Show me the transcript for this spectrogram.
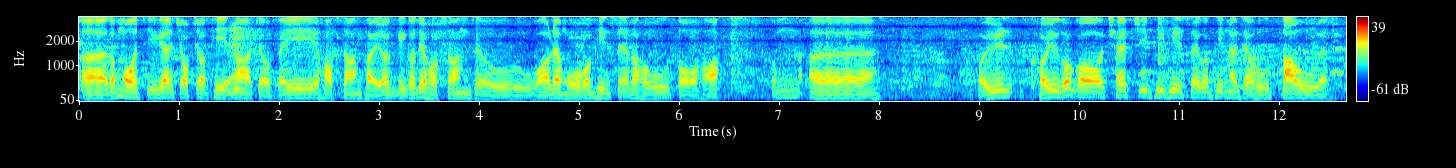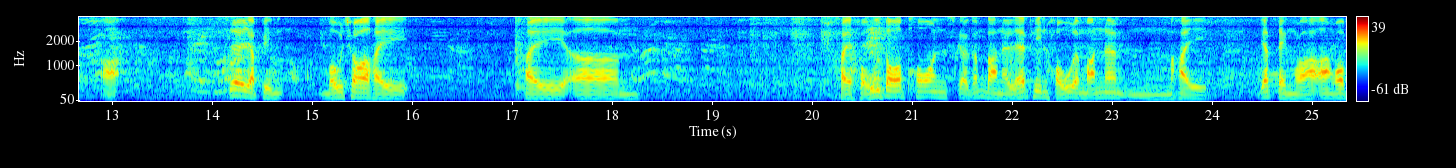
誒咁、我自己係作咗篇啦，就俾學生睇啦。結果啲學生就話咧，我嗰篇寫得好多嚇。咁誒，佢佢嗰個 ChatGPT 寫嗰篇咧就好兜嘅啊，即係入邊冇錯係係誒係好多 points 嘅。咁但係你一篇好嘅文咧，唔係一定話啊，我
